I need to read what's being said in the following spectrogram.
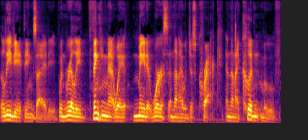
alleviate the anxiety when really thinking that way made it worse and then I would just crack and then I couldn't move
